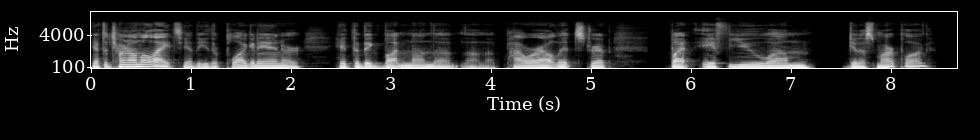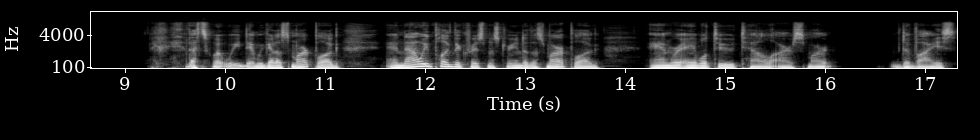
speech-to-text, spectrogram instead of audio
have to turn on the lights. You have to either plug it in or hit the big button on the on the power outlet strip. But if you um, get a smart plug. That's what we did. We got a smart plug, and now we plug the Christmas tree into the smart plug, and we're able to tell our smart device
